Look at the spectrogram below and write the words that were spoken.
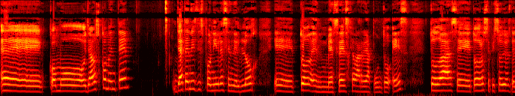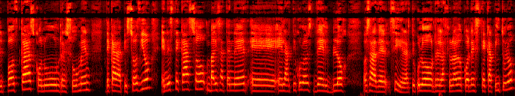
Eh, como ya os comenté, ya tenéis disponibles en el blog eh, todo en mercedesgebarrera.es eh, todos los episodios del podcast con un resumen de cada episodio. En este caso vais a tener eh, el artículo del blog, o sea, del, sí, el artículo relacionado con este capítulo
